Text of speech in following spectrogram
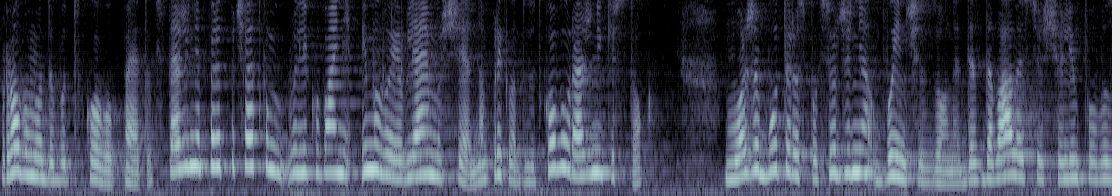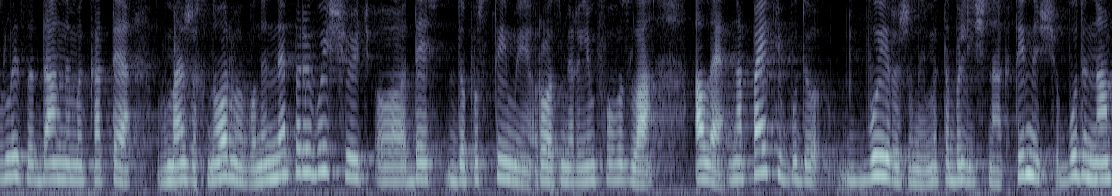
робимо додатково ПЕТ-обстеження перед початком лікування, і ми виявляємо ще, наприклад, додаткове ураження кісток. Може бути розповсюдження в інші зони, де здавалося, що лімфовузли за даними КТ в межах норми вони не перевищують о, десь допустимий розмір лімфовузла. Але на петі буде виражений метаболічна активність, що буде нам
